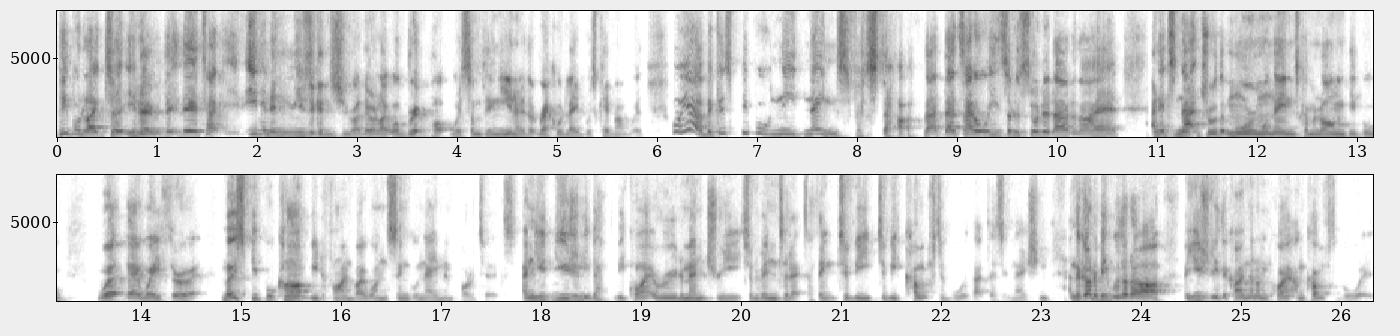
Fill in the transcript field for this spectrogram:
people like to, you know, they, they attack even in the music industry, right? They were like, well, Britpop was something, you know, that record labels came up with. Well, yeah, because people need names for stuff. That, that's how we sort of sorted out in our head. And it's natural that more and more names come along and people work their way through it most people can't be defined by one single name in politics. And you'd usually have to be quite a rudimentary sort of intellect i think to be to be comfortable with that designation. And the kind of people that are are usually the kind that i'm quite uncomfortable with.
